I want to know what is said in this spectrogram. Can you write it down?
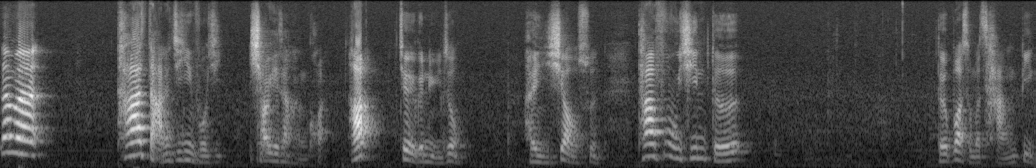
那么他打的精进佛气，消业障很快。好，就有个女众，很孝顺，他父亲得得不知道什么长病，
